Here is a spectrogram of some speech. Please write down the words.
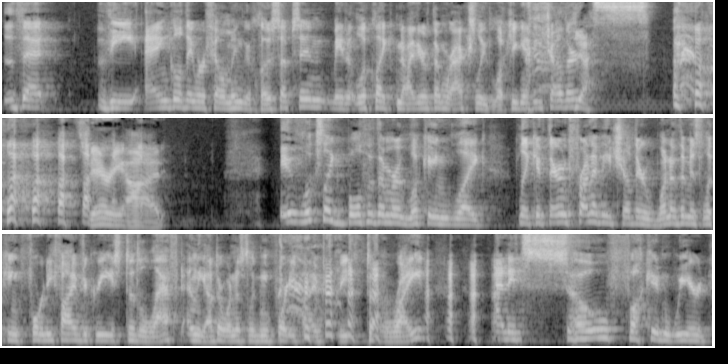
that the angle they were filming the close ups in made it look like neither of them were actually looking at each other? Yes. it's very odd. It looks like both of them are looking like. Like if they're in front of each other, one of them is looking 45 degrees to the left and the other one is looking 45 degrees to the right. And it's so fucking weird.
